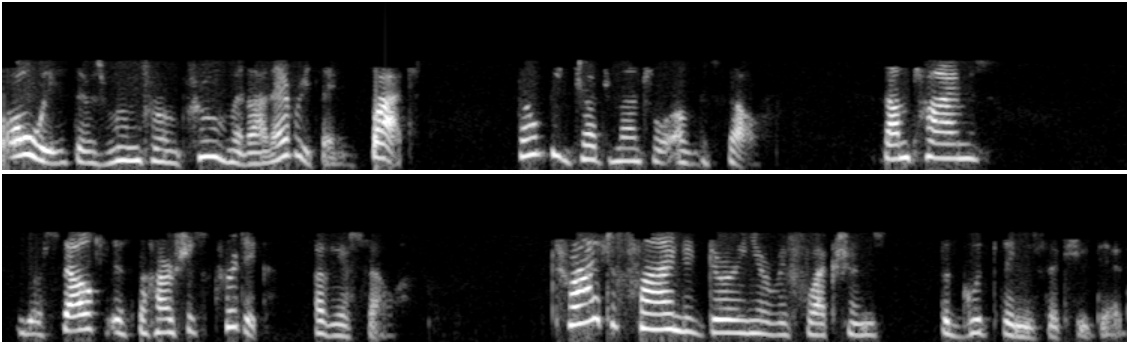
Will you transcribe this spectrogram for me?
always there's room for improvement on everything, but don't be judgmental of the self. Sometimes yourself is the harshest critic of yourself. Try to find during your reflections the good things that you did,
